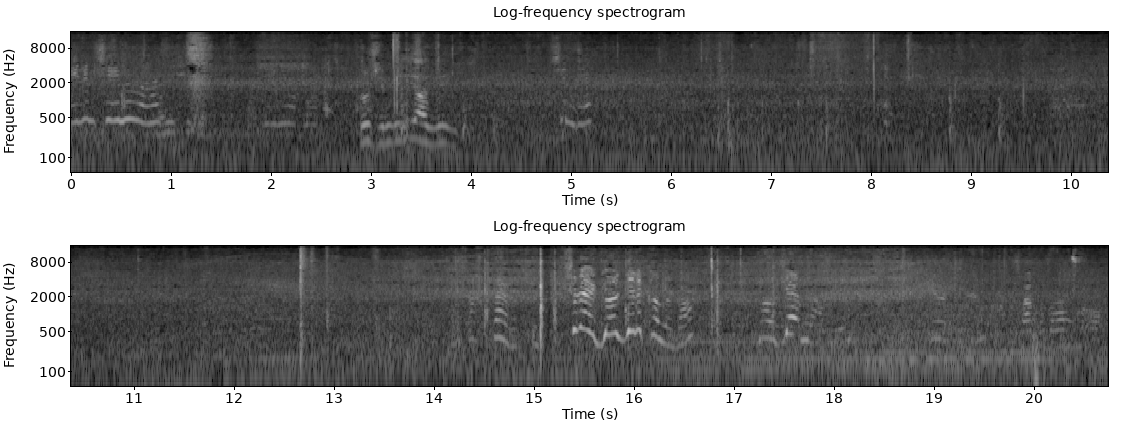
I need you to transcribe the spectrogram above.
Benim şeyim var. Dur şimdi al bir Şimdi. Ah. Şuraya gölgelik alın ha. Gölge mi alayım? Sen o zaman bunu al.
